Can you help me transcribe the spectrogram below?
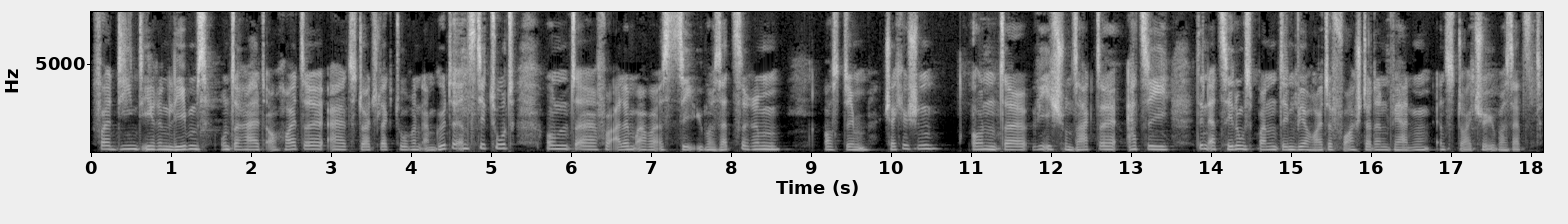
verdient ihren Lebensunterhalt auch heute als Deutschlektorin am Goethe-Institut und äh, vor allem aber ist sie Übersetzerin aus dem Tschechischen und äh, wie ich schon sagte, hat sie den Erzählungsband, den wir heute vorstellen werden, ins Deutsche übersetzt.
